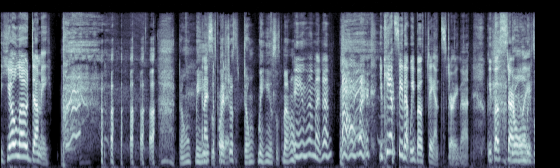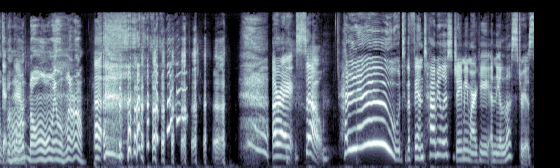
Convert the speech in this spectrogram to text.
YOLO Dummy. Don't be And I support it. suspicious. Don't be suspicious. You can't see that we both dance during that. We both start Don't really getting down. Don't be. Uh, all right, so hello to the fantabulous Jamie Marchi and the illustrious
